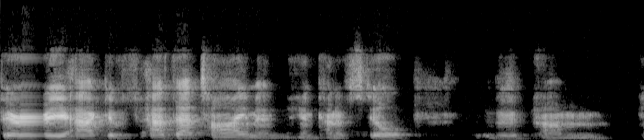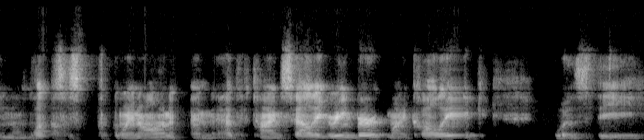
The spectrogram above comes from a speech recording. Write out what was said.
very active at that time and, and kind of still um, you know, lots of stuff going on. And at the time, Sallie Greenberg, my colleague, was the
